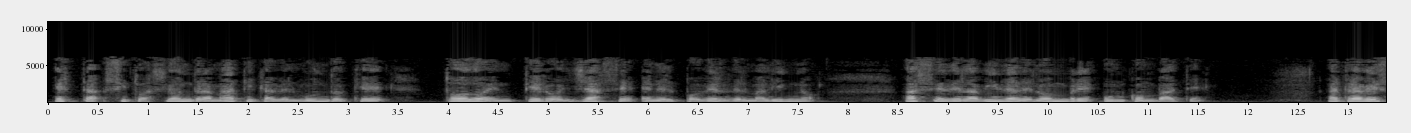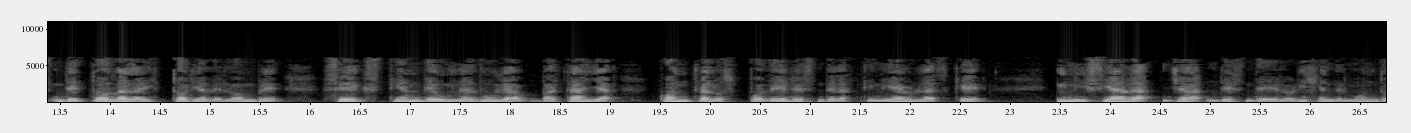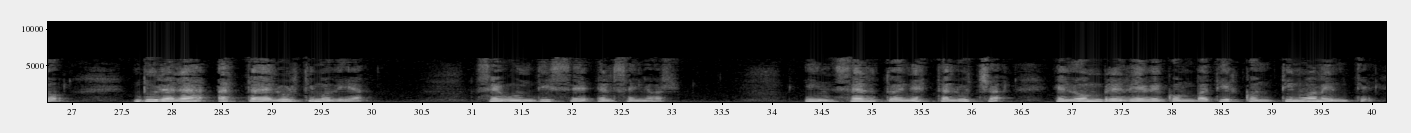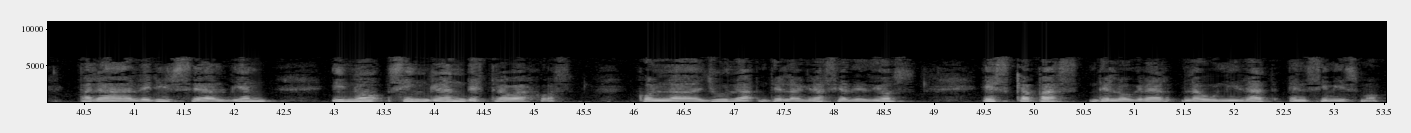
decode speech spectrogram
Esta situación dramática del mundo que todo entero yace en el poder del maligno hace de la vida del hombre un combate. A través de toda la historia del hombre se extiende una dura batalla contra los poderes de las tinieblas que, iniciada ya desde el origen del mundo, durará hasta el último día, según dice el Señor. Inserto en esta lucha el hombre debe combatir continuamente para adherirse al bien y no sin grandes trabajos. Con la ayuda de la gracia de Dios es capaz de lograr la unidad en sí mismo.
